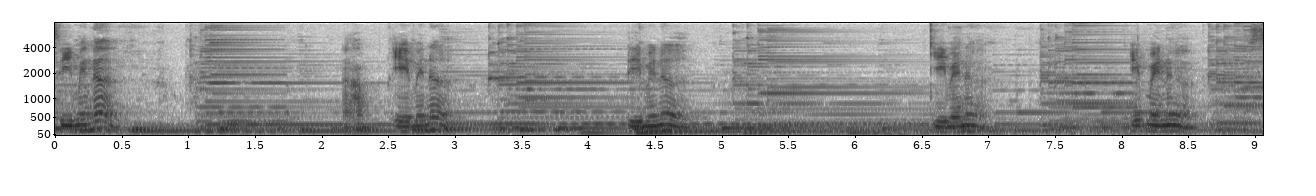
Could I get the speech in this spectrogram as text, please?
C minor นะครับ A minor D minor G minor F minor C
